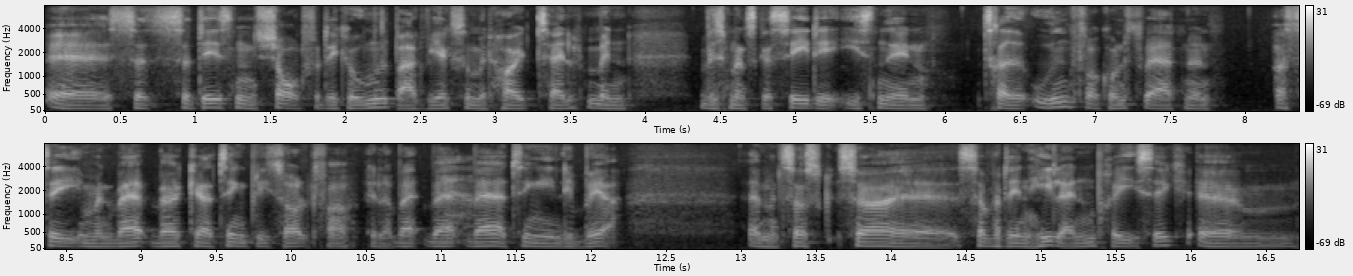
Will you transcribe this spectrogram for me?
Øh, så, så det er sådan sjovt, for det kan umiddelbart virke som et højt tal, men hvis man skal se det i sådan en træde uden for kunstverdenen, og se, men hvad, hvad kan ting blive solgt for, eller hvad, hvad, hvad er ting egentlig værd, jamen så, så, øh, så var det en helt anden pris, ikke? Øhm,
